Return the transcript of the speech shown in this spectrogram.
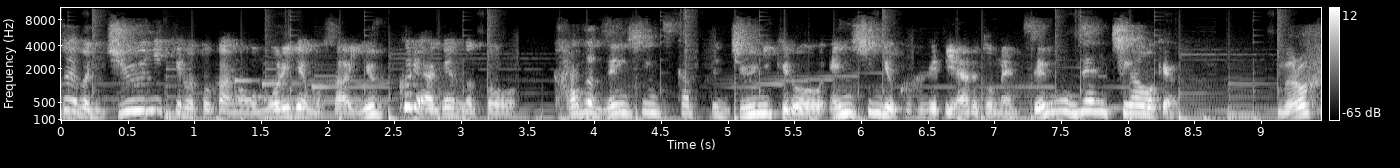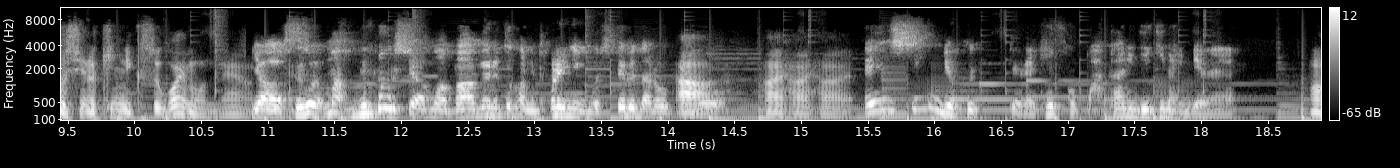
例えば12キロとかの重りでもさ、ゆっくり上げるのと、体全身使って12キロを遠心力かけてやるとね、全然違うわけよ。室伏の筋肉すごいもんね。いや、すごい。まあ、室伏はまあバーベルとかのトレーニングもしてるだろうけあど、はいはいはい。遠心力ってね、結構バカにできないんだよね。ああ、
